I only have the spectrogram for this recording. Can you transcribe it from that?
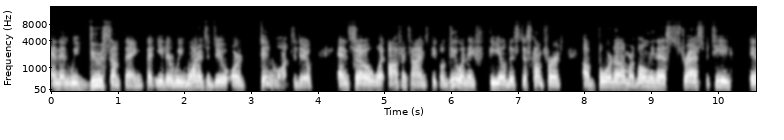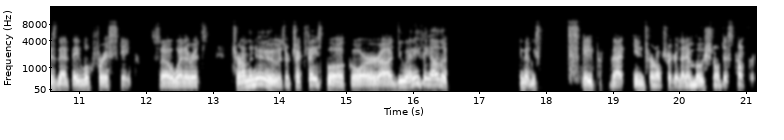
and then we do something that either we wanted to do or didn't want to do. And so, what oftentimes people do when they feel this discomfort of boredom or loneliness, stress, fatigue, is that they look for escape. So, whether it's turn on the news or check Facebook or uh, do anything other that we escape that internal trigger, that emotional discomfort.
